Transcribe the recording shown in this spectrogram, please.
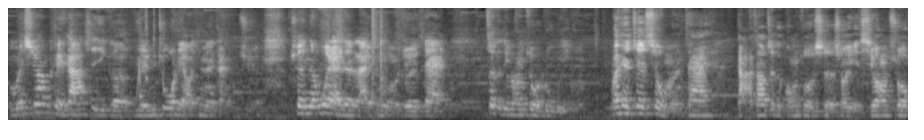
我们希望可以大家是一个圆桌聊天的感觉。所以呢，未来的来宾我们就会在这个地方做录音。而且这次我们在打造这个工作室的时候，也希望说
